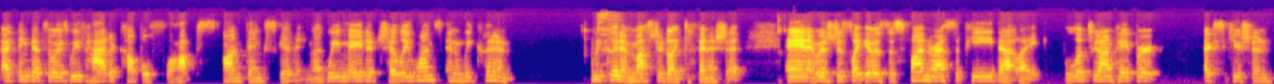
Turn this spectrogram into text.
I think that's always we've had a couple flops on Thanksgiving. Like we made a chili once and we couldn't we couldn't muster like to finish it. And it was just like it was this fun recipe that like looked good on paper, execution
